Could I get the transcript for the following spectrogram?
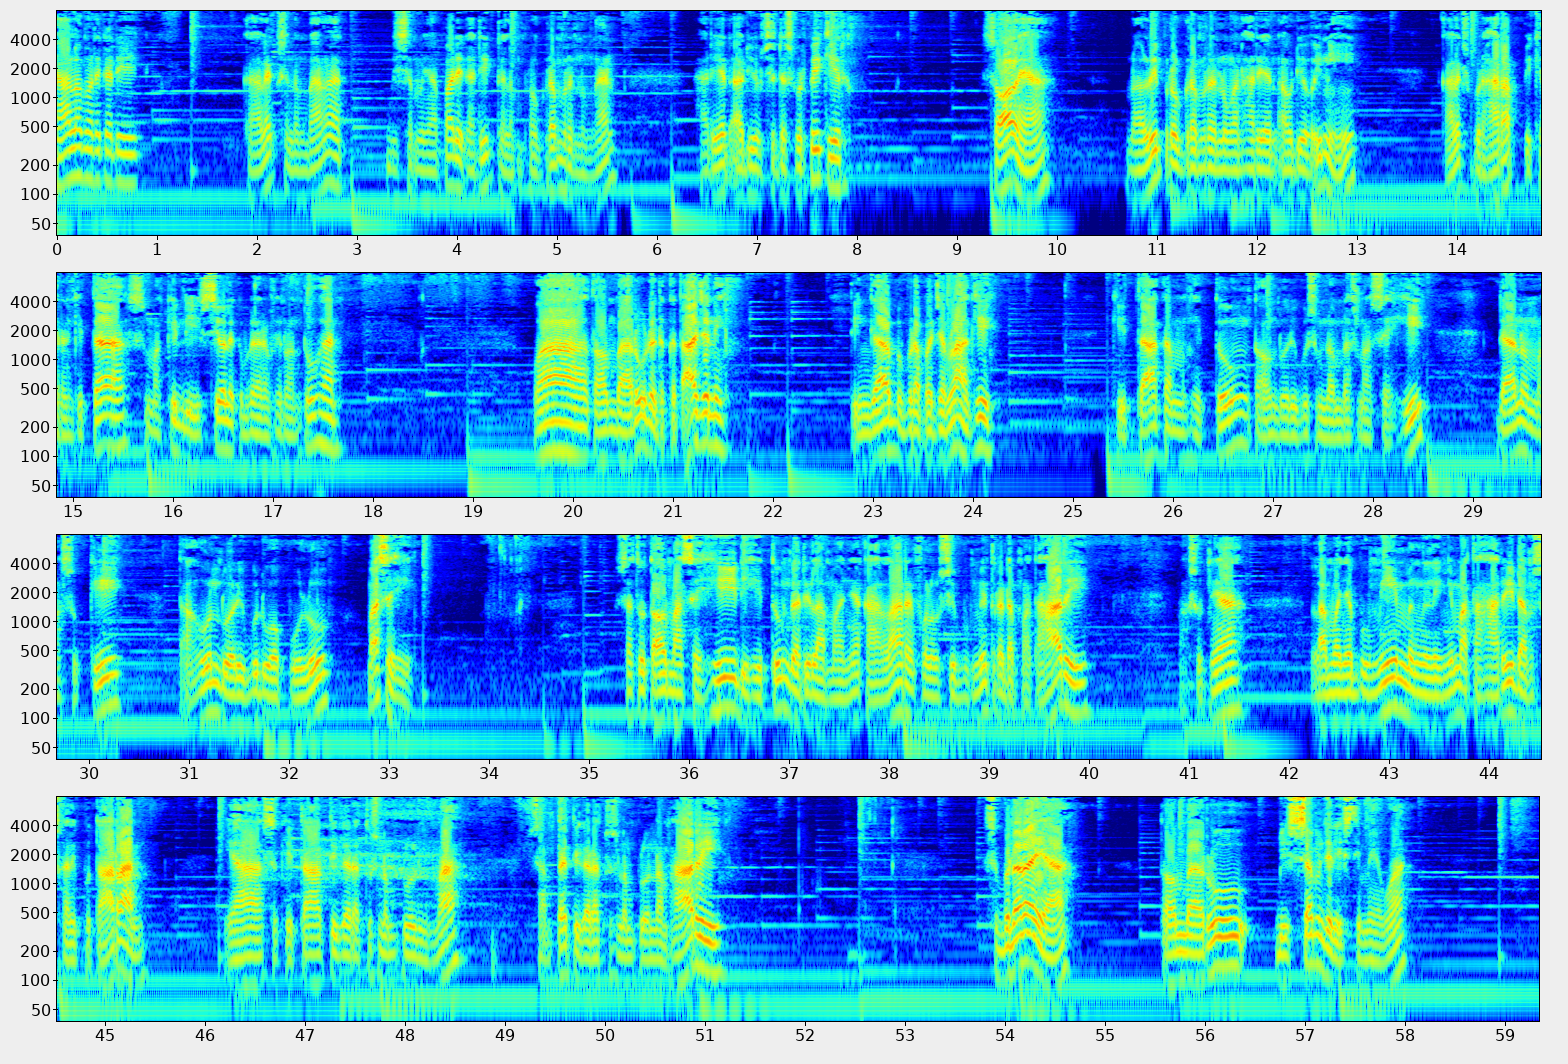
Shalom adik-adik. Kalek seneng banget bisa menyapa adik-adik dalam program renungan Harian Audio Cerdas Berpikir. Soalnya, melalui program renungan harian audio ini Kalek berharap pikiran kita semakin diisi oleh kebenaran firman Tuhan. Wah, tahun baru udah deket aja nih. Tinggal beberapa jam lagi. Kita akan menghitung tahun 2019 Masehi dan memasuki tahun 2020 Masehi. Satu tahun Masehi dihitung dari lamanya kala revolusi bumi terhadap matahari. Maksudnya, lamanya bumi mengelilingi matahari dalam sekali putaran. Ya, sekitar 365 sampai 366 hari. Sebenarnya ya, Tahun baru bisa menjadi istimewa,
